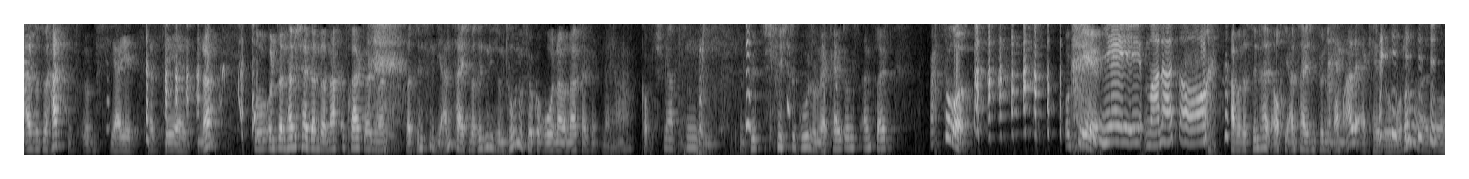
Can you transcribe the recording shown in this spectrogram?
also du hast es uns ja jetzt erzählt, ne? So, und dann habe ich halt dann danach gefragt, irgendwann, was sind denn die Anzeichen, was sind denn die Symptome für Corona? Und dann hat sie halt gesagt, naja, Kopfschmerzen und man fühlt sich nicht so gut und Erkältungsanzeichen. Ach so. Okay. Yay, man hat's auch. Aber das sind halt auch die Anzeichen für eine normale Erkältung, oder? Also,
